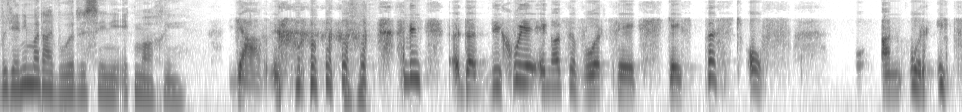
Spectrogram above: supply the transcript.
wil jy nie maar daai woorde sê nie, ek mag nie. Ja. nee, dat die goeie Engelse woord sê jy's pissed off aan oor iets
